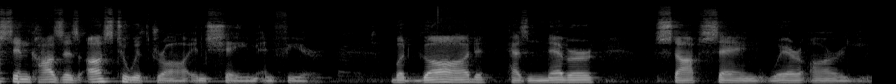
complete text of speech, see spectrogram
sin causes us to withdraw in shame and fear. But God has never stopped saying, Where are you?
